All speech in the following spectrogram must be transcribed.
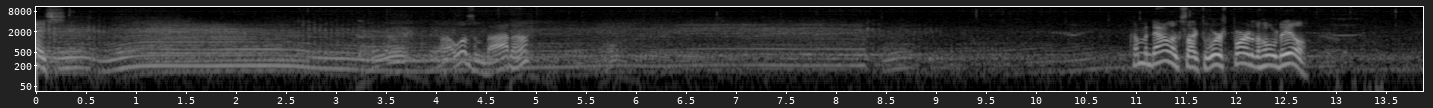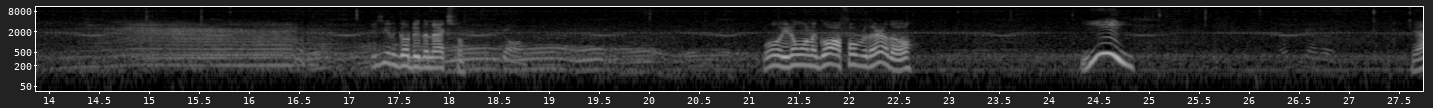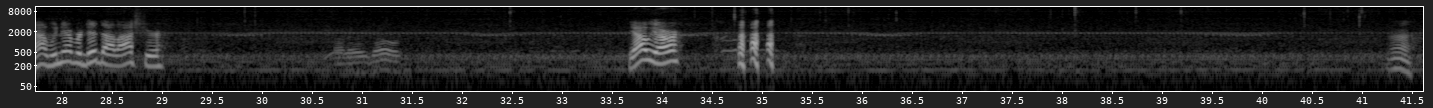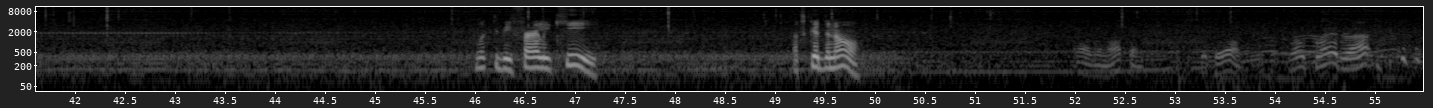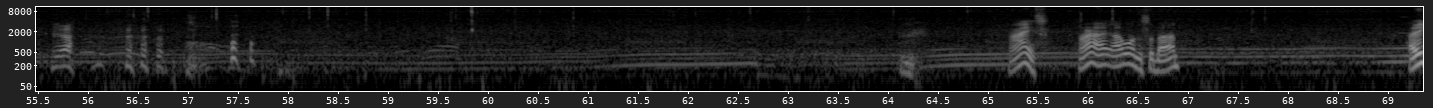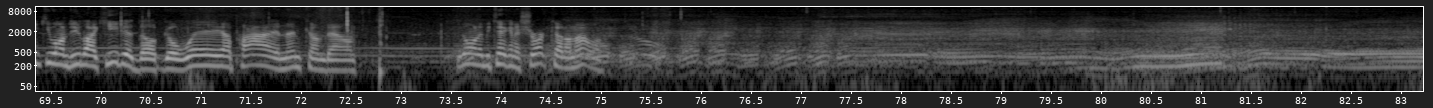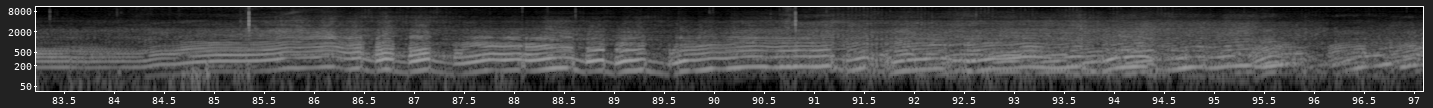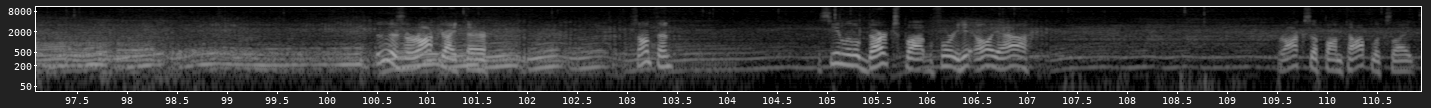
Nice. That wasn't bad, huh? Coming down looks like the worst part of the whole deal. He's gonna go do the next one. Well, you don't want to go off over there though. Yee! Yeah, we never did that last year. Oh, there he goes. Yeah, we are. uh. Look to be fairly key. That's good to know. That wasn't nothing. Good deal. Well played, Rat. Yeah. Nice. All right, that wasn't so bad. I think you want to do like he did though, go way up high and then come down. You don't want to be taking a shortcut on that one. There's a rock right there. Something. I seen a little dark spot before you hit. Oh yeah. Rocks up on top looks like.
